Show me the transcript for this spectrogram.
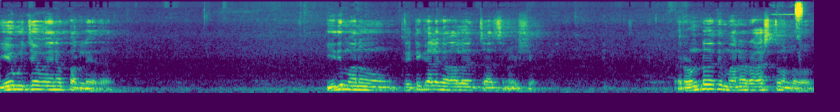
ఏ ఉద్యోగం అయినా పర్లేదా? ఇది మనం క్రిటికల్గా ఆలోచించాల్సిన విషయం. రెండోది మన రాష్ట్రంలో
